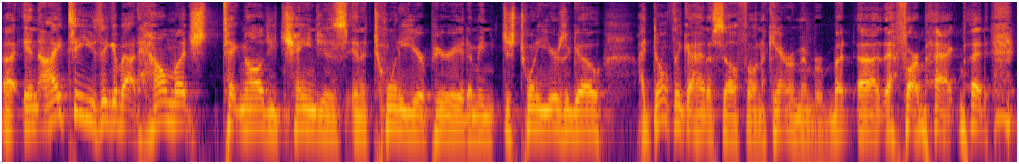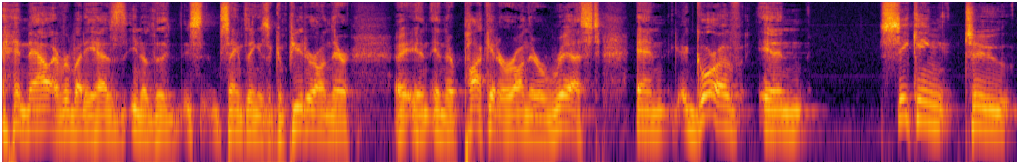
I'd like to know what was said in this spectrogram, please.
uh, in IT, you think about how much technology changes in a 20 year period. I mean, just 20 years ago, I don't think I had a cell phone. I can't remember, but uh, that far back. But and now everybody has you know the same thing as a computer on their in in their pocket or on their wrist. And Gaurav in seeking to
